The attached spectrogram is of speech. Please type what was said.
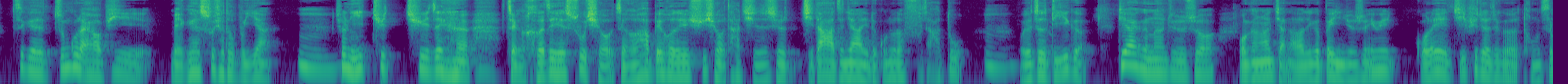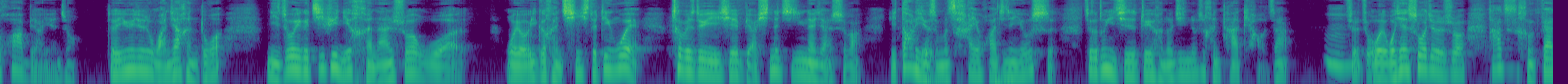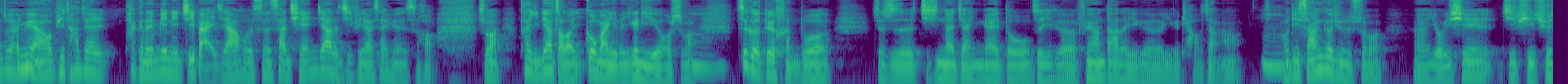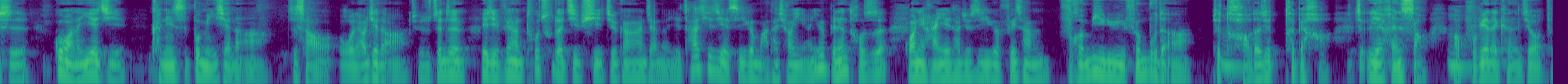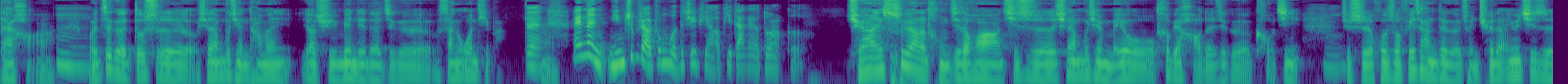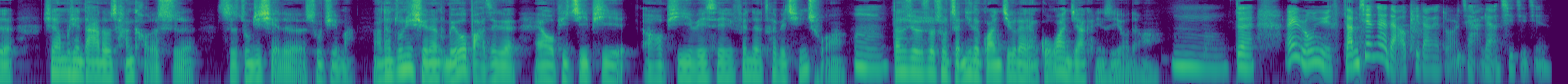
这个中国的 LP 每个人诉求都不一样，嗯就你去去这个整合这些诉求，整合它背后的一些需求，它其实是极大增加了你的工作的复杂度。嗯我觉得这是第一个。第二个呢，就是说我刚刚讲到的一个背景，就是说因为国内 GP 的这个同质化比较严重，对，因为就是玩家很多，你作为一个 GP，你很难说我我有一个很清晰的定位，特别是对于一些比较新的基金来讲，是吧？你到底有什么差异化竞争优势？这个东西其实对于很多基金都是很大的挑战。嗯，就就我我先说，就是说它是很非常重要，因为 LP 它在它可能面临几百家或者甚至上千家的 GP 要筛选的时候，是吧？它一定要找到购买你的一个理由，是吧？嗯这个对很多就是基金来讲，应该都是一个非常大的一个一个挑战啊。然后嗯第三个就是说，呃，有一些 GP 确实过往的业绩肯定是不明显的啊，至少我了解的啊，就是真正业绩非常突出的 GP，就刚刚讲的，它其实也是一个马太效应啊，因为本身投资管理行业它就是一个非常符合密律分布的啊，就嗯好的就特别好，这个也很少啊，嗯普遍的可能就不太好啊。嗯我觉得这个都是现在目前他们要去面对的这个三个问题吧。对嗯，哎，那您知不知道中国的 GPLP 大概有多少个？全行业数量的统计的话，其实现在目前没有特别好的这个口径，嗯就是或者说非常这个准确的，因为其实现在目前大家都参考的是是中基协的数据嘛，啊，但中期学呢没有把这个 LP、GP、然后 PEVC 分得特别清楚啊。嗯但是就是说从整体的管理机构来讲，过万家肯定是有的啊。嗯，对，哎，荣宇，咱们现在的 LP 大概多少家？两期基金？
